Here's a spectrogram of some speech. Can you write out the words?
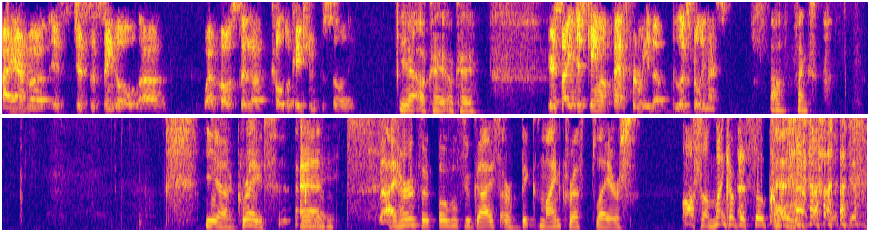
I have a. It's just a single uh, web host at a co-location facility. Yeah. Okay. Okay. Your site just came up fast for me, though. It looks really nice. Oh, thanks. Yeah, great. And great. I heard that both of you guys are big Minecraft players. Awesome! Minecraft is so cool.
